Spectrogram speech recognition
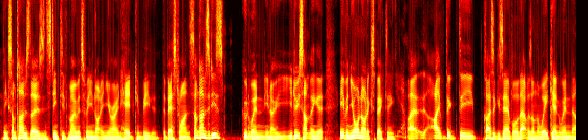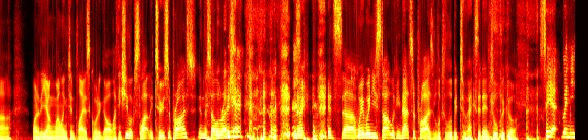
I think sometimes those instinctive moments when you're not in your own head can be the, the best ones. Sometimes it is good when you know you do something that even you're not expecting. Yeah. I, I the the classic example of that was on the weekend when uh, one of the young Wellington players scored a goal. I think she looked slightly too surprised in the celebration. you know, it's uh, when when you start looking that surprised, it looks a little bit too accidental. Because So yeah, when you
